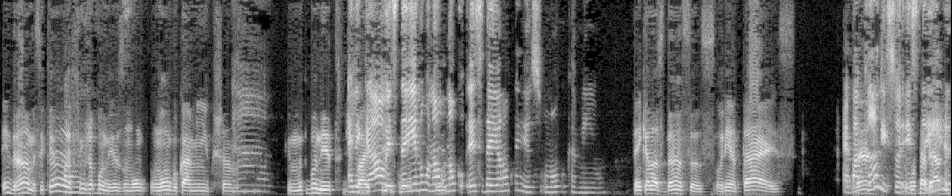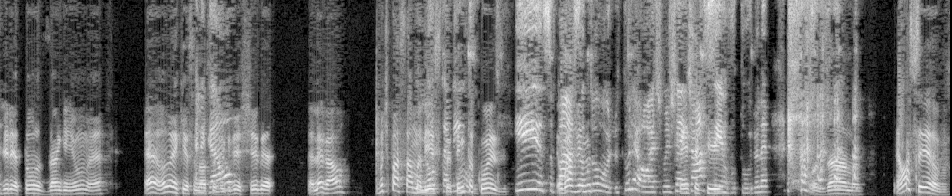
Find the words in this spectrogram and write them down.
Tem drama. Esse aqui é filme japonês, um longo, um longo, caminho que chama. Ah. Filme muito bonito. É legal? Esse daí, não, não, não, esse daí eu não conheço. Um longo caminho. Tem aquelas danças orientais. É bacana né? isso, esse consagrado daí? diretor Zhang Yun, né? É, vamos ver aqui esse é nosso legal? aqui, chega. É legal. Vou te passar uma lista, tem muita coisa. Isso, passa, muito... Túlio. Túlio é ótimo, gente. é um acervo, Túlio, né? Osama. É um acervo.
